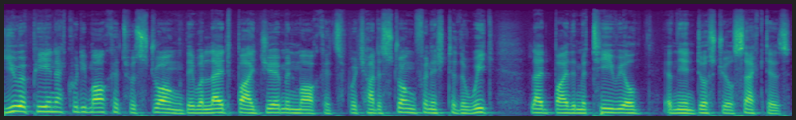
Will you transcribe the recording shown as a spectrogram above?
European equity markets were strong. They were led by German markets, which had a strong finish to the week, led by the material and the industrial sectors.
